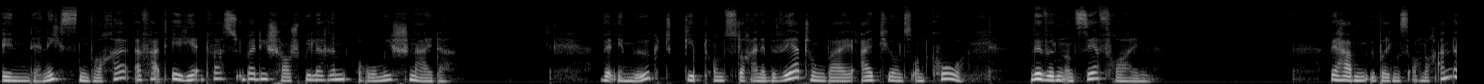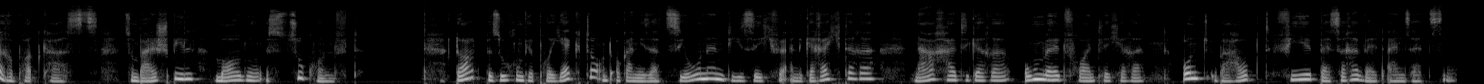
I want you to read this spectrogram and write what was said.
In der nächsten Woche erfahrt ihr hier etwas über die Schauspielerin Romy Schneider. Wenn ihr mögt, gebt uns doch eine Bewertung bei iTunes und Co. Wir würden uns sehr freuen. Wir haben übrigens auch noch andere Podcasts, zum Beispiel Morgen ist Zukunft. Dort besuchen wir Projekte und Organisationen, die sich für eine gerechtere, nachhaltigere, umweltfreundlichere und überhaupt viel bessere Welt einsetzen.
